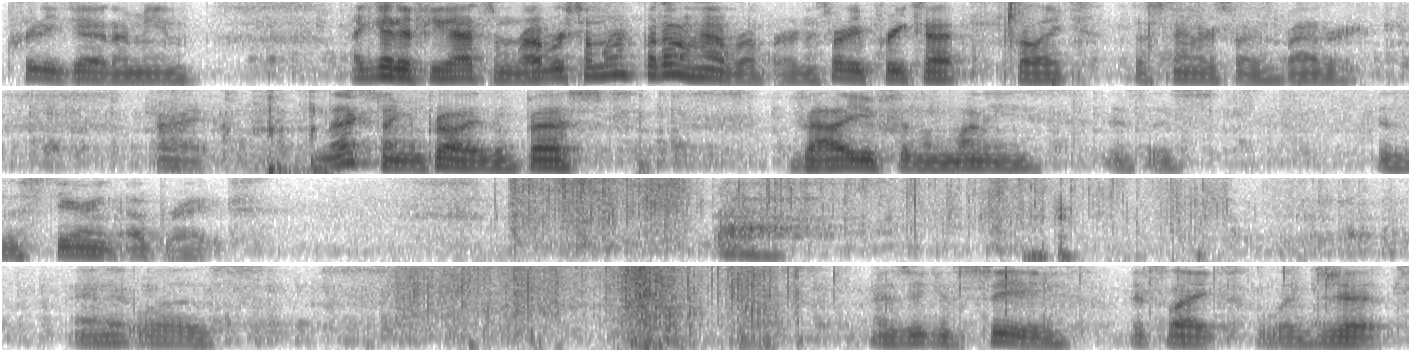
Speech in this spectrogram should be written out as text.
pretty good. I mean, I get if you had some rubber somewhere, but I don't have rubber, and it's already pre-cut for like the standard size battery. Alright, next thing, and probably the best value for the money is this, is the steering upright. Oh. And it was, as you can see, it's like legit,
